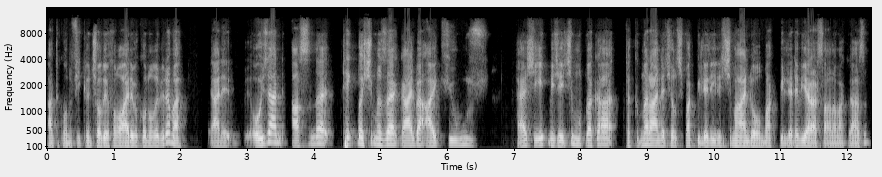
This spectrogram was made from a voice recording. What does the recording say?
artık onun fikrini çalıyor falan o ayrı bir konu olabilir ama yani o yüzden aslında tek başımıza galiba IQ'muz her şey yetmeyeceği için mutlaka takımlar halinde çalışmak, birileri iletişim halinde olmak, birilerine bir yarar sağlamak lazım.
